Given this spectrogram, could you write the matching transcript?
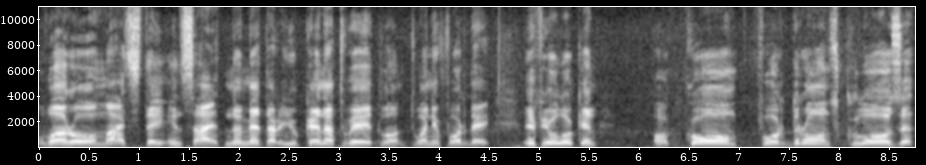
varroa mites stay inside no matter you cannot wait long 24 day. If you looking a comb for drones closet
